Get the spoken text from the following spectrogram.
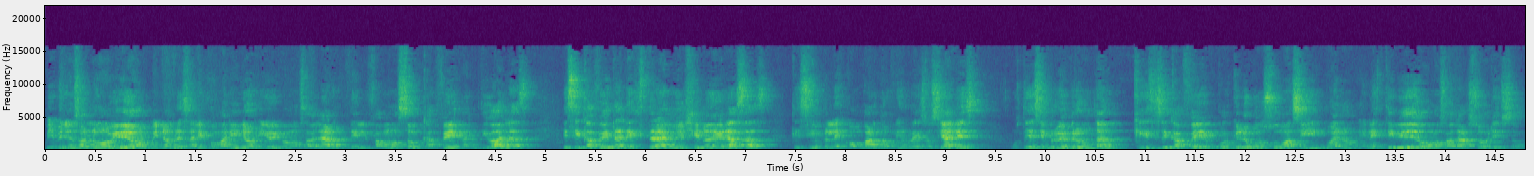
Bienvenidos a un nuevo video, mi nombre es Alejo Marino y hoy vamos a hablar del famoso café antibalas, ese café tan extraño y lleno de grasas que siempre les comparto en mis redes sociales. Ustedes siempre me preguntan, ¿qué es ese café? ¿Por qué lo consumo así? Bueno, en este video vamos a hablar sobre eso.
